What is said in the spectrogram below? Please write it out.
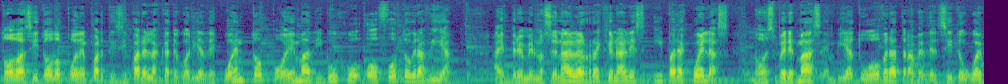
Todas y todos pueden participar en las categorías de cuento, poema, dibujo o fotografía. Hay premios nacionales, regionales y para escuelas. No esperes más, envía tu obra a través del sitio web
